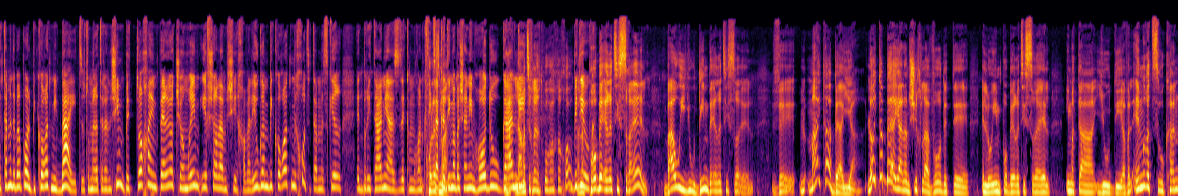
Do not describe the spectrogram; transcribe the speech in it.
אתה מדבר פה על ביקורת מבית, זאת אומרת, על אנשים בתוך האימפריות שאומרים אי אפשר להמשיך, אבל היו גם ביקורות מחוץ, אתה מזכיר את בריטניה, אז זה כמובן קפיצה קדימה בשנים, הודו, גנדי. למה צריך ללכת כל כך רחוק? בדיוק. פה בארץ ישראל. באו יהודים בארץ ישראל, ומה הייתה הבעיה? לא הייתה בעיה להמשיך לעבוד את אה, אלוהים פה בארץ ישראל. אם אתה יהודי, אבל הם רצו כאן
